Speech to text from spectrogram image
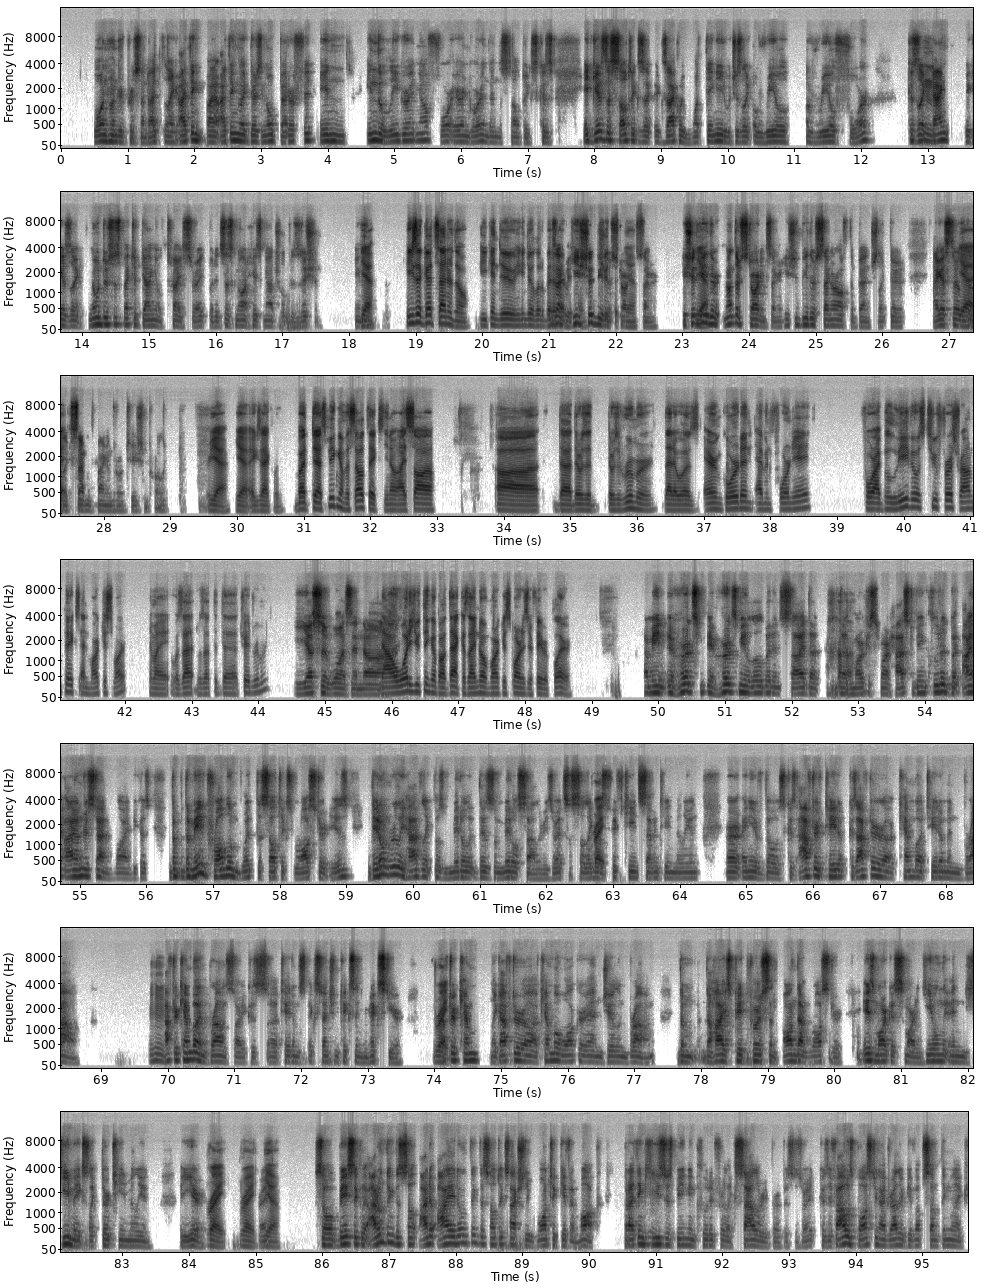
One hundred percent. I like. I think. I, I think like there's no better fit in in the league right now for Aaron Gordon than the Celtics because it gives the Celtics exactly what they need, which is like a real a real four. Because like Hmm. Dang, because like no disrespect to Daniel Theis, right? But it's just not his natural position. you know? Yeah. He's a good center though. He can do he can do a little bit exactly. of everything. He should be Shoot the the- starting yeah. center. He should Yeah. be their not their starting center. He should be their center off the bench. Like they're, I guess they're, Yeah. they're like seventh man in the rotation probably. Yeah, yeah, exactly. But uh, speaking of the Celtics, you know, I saw uh the there was a there was a rumor that it was Aaron Gordon, Evan Fournier for I believe it was two first round picks and Marcus Smart. Am I was that was that the, the trade rumor? Yes, it was. And uh, now, what do you think about that? Because I know Marcus Smart is your favorite player. I mean, it hurts. It hurts me a little bit inside that that Marcus Smart has to be included, but I I understand why because the the main problem with the Celtics roster is they don't really have like those middle there's the middle salaries, right? So so like Right. those 15, 17 million or any of those because after Tatum because after uh, Kemba, Tatum, and Brown Mhm. after Kemba and Brown, sorry, because uh, Tatum's extension kicks in next year. Right. After Kem, like after uh, Kemba Walker and Jaylen Brown, the the highest paid person on that roster is Marcus Smart, and he only and he makes like 13 million a year. Right. Right. Right. Yeah. So basically, I don't think the Cel- I don't, I don't think the Celtics actually want to give him up, but I think Mhm. he's just being included for like salary purposes, right? Because if I was Boston, I'd rather give up something like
